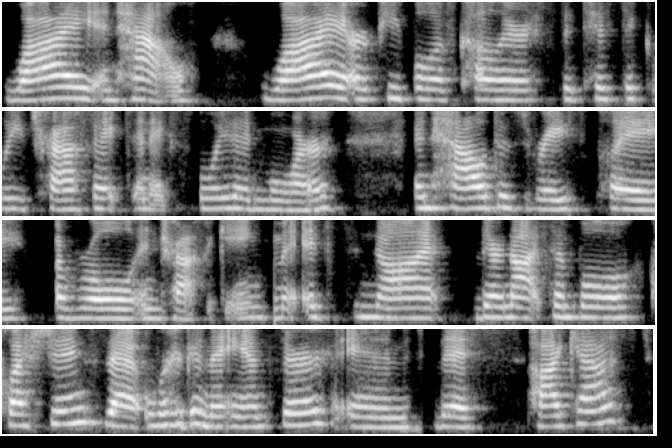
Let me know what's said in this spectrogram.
why and how? Why are people of color statistically trafficked and exploited more? And how does race play a role in trafficking? It's not they're not simple questions that we're going to answer in this podcast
